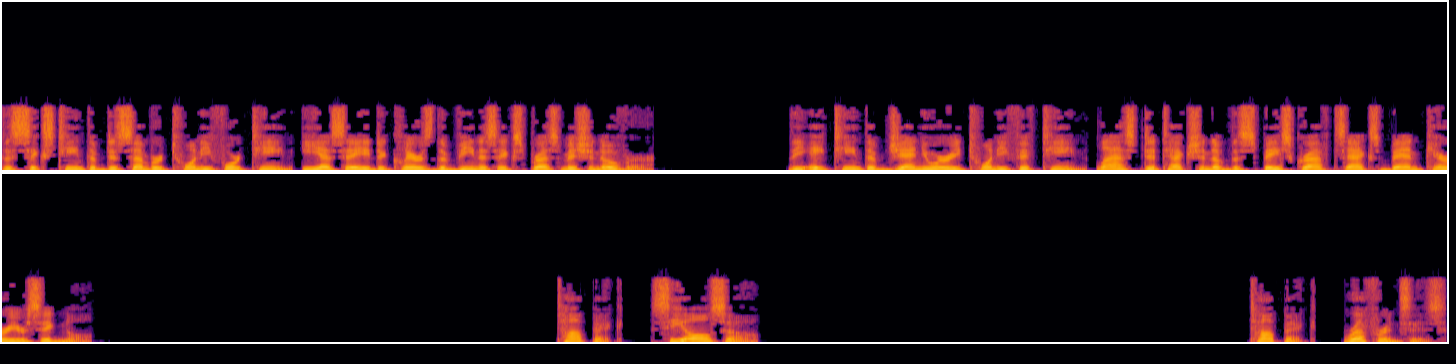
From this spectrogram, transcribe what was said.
The 16th of December 2014, ESA declares the Venus Express mission over. The 18th of January 2015, last detection of the spacecraft's X-band carrier signal. Topic. See also. Topic. References.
